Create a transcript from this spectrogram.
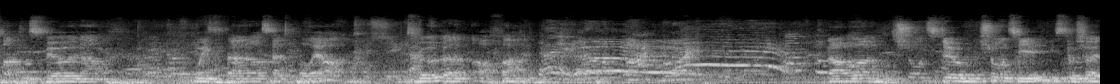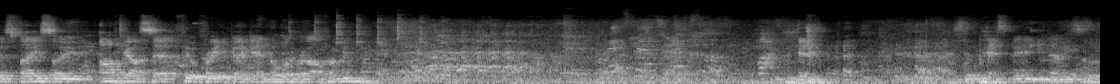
fucking spewing. Um, Wednesday Thanos had to pull out. It's good, but oh fucking. No, well, um, Sean's still Sean's here. He still showed his face, so after our set, feel free to go get an autograph from him. He's the best man you never saw.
